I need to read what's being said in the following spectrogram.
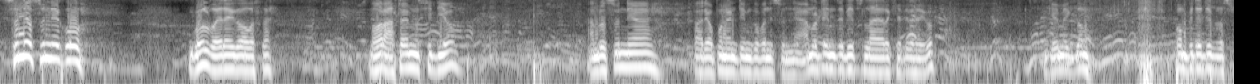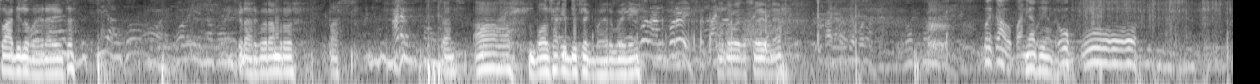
शून्य शून्यको गोल भइरहेको अवस्था भर हाफ टाइम सिद्धियो हाम्रो शून्य पारि अपोनेन्ट टिमको पनि शून्य हाम्रो टिम चाहिँ बिप्स लगाएर खेलिरहेको गेम एकदम कम्पिटेटिभ र स्वादिलो भइरहेको छ। केटाहरूको राम्रो पास चान्स। बल ठ्याक्कै डिफ्लेक्ट भएर गइदियो। कि त सही हुने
